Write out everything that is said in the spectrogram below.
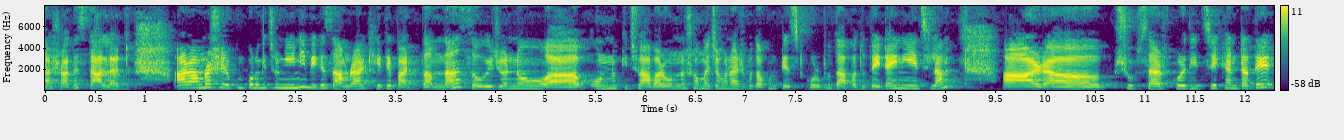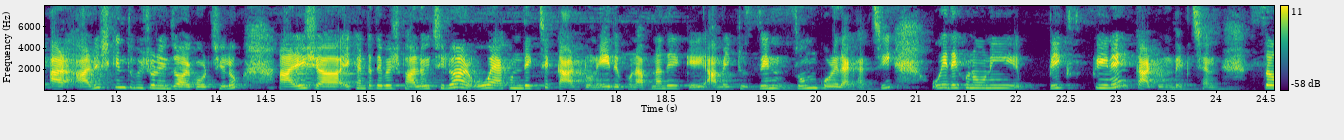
আর সাথে স্যালাড আর আমরা সেরকম কোনো কিছু নিইনি বিকজ আমরা আর খেতে পারতাম না। সো ওই জন্য অন্য কিছু আবার অন্য সময় যখন আসব তখন টেস্ট করব। তো আপাতত এটাই নিয়েছিলাম। আর স্যুপ সার্ভ করে দিচ্ছে এখানটাতে। আর আরিশ কিন্তু ভীষণ এনজয় করছিল। আরিশ আহ, এখানটাতে বেশ ভালোই ছিল। আর ও এখন দেখছে কার্টুন এই দেখুন আপনাদেরকে আমি একটু জিন জুম করে দেখাচ্ছি। ওই দেখুন উনি বিগ স্ক্রিনে কার্টুন দেখছেন। সো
